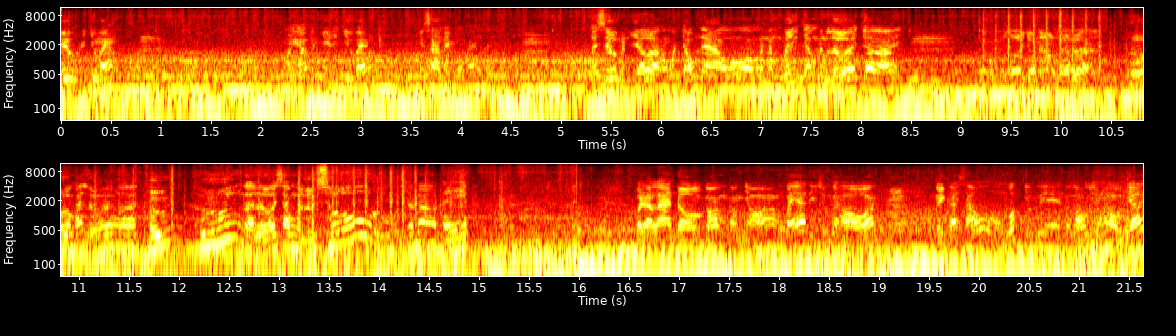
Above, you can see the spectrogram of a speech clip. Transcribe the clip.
yêu thì chưa bán Ừ. mấy cái bên kia thì chưa bán cái xa này có bán Ừ. hồi xưa mình vô là không có chỗ nào mình không biết chứ mình lựa chứ rồi Ừ. Lựa chỗ nào lựa đó. lựa phải lựa hướng hướng rồi lựa xong rồi lựa số luôn cho nó đẹp và Đà Lạt đồ có con nhỏ con bé đi xuống cái hồ á bị cá sấu quất chữ nó lôi xuống hồ chết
